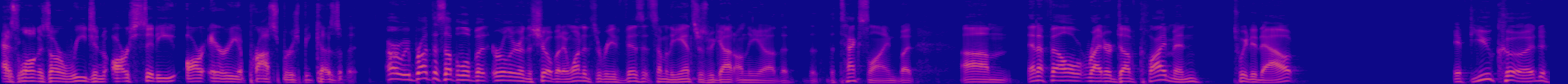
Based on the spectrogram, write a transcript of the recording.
as long as our region, our city, our area prospers because of it. All right, we brought this up a little bit earlier in the show, but I wanted to revisit some of the answers we got on the uh, the, the, the text line. But um, NFL writer Dov Kleiman tweeted out, "If you could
